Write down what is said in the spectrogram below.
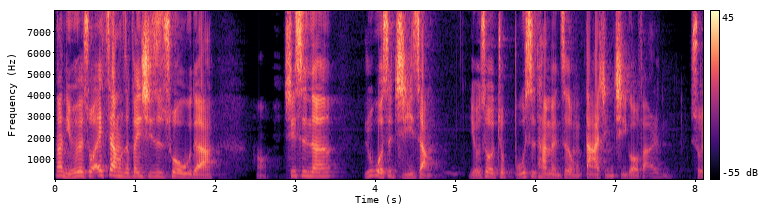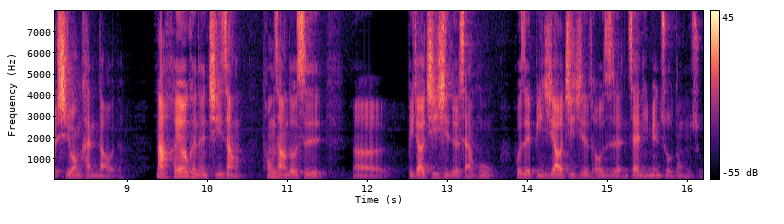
那你会说，哎，这样子分析是错误的啊。哦，其实呢，如果是急涨，有时候就不是他们这种大型机构法人所希望看到的。那很有可能急涨。通常都是呃比较积极的散户或者比较积极的投资人在里面做动作，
